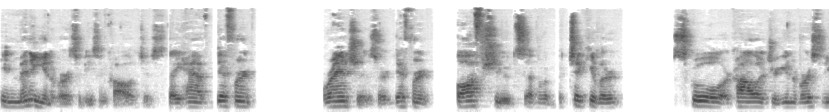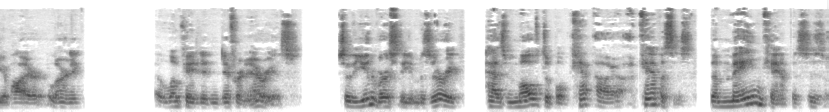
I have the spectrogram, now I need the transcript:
in many universities and colleges. They have different branches or different offshoots of a particular school or college or university of higher learning located in different areas. So the University of Missouri has multiple ca- uh, campuses. The main campus is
